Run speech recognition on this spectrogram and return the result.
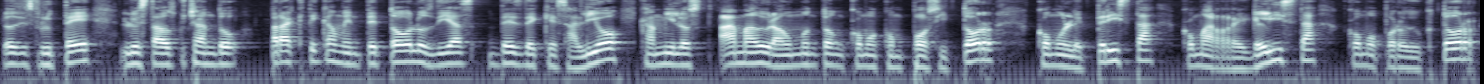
Lo disfruté, lo he estado escuchando prácticamente todos los días desde que salió. Camilo ha madurado un montón como compositor, como letrista, como arreglista, como productor.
